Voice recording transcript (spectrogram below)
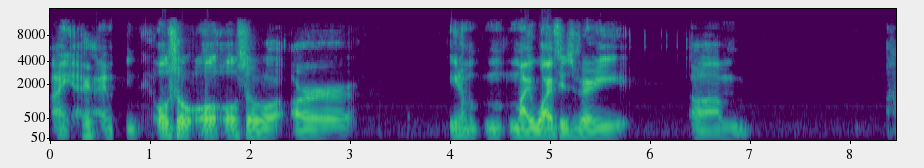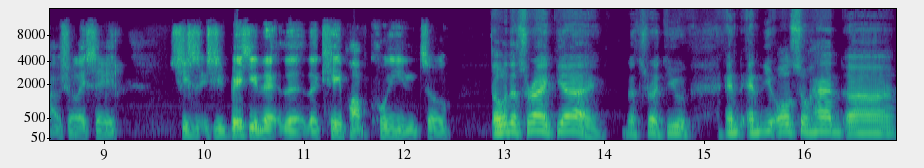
I I mean also al- also our, you know, my wife is very, um, how shall I say, she's she's basically the the, the K-pop queen, so. Oh, that's right. Yeah, that's right. You and and you also had uh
